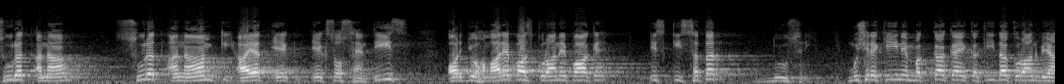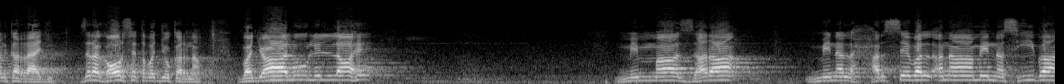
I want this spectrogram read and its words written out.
سورت انام سورت انام کی آیت ایک ایک سو سینتیس۔ اور جو ہمارے پاس قرآن پاک ہے، اس کی سطر دوسری۔ مشرقین مکہ کا ایک عقیدہ قرآن بیان کر رہا ہے جی۔ ذرا غور سے توجہ کرنا۔ وجالو للہ مما ذرا من الحرس والانام نصیبا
